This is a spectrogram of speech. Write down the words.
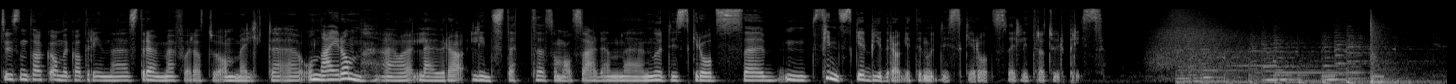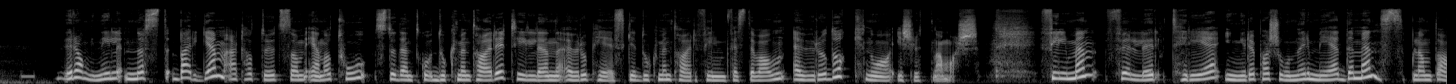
Tusen takk, Anne Katrine Straume, for at du anmeldte Oneiron. Laura Lindstedt, som altså er den Nordisk råds finske bidraget til Nordisk råds litteraturpris. Ragnhild Nøst Bergem er tatt ut som en av to studentdokumentarer til den europeiske dokumentarfilmfestivalen Eurodoc nå i slutten av mars. Filmen følger tre yngre personer med demens, bl.a.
